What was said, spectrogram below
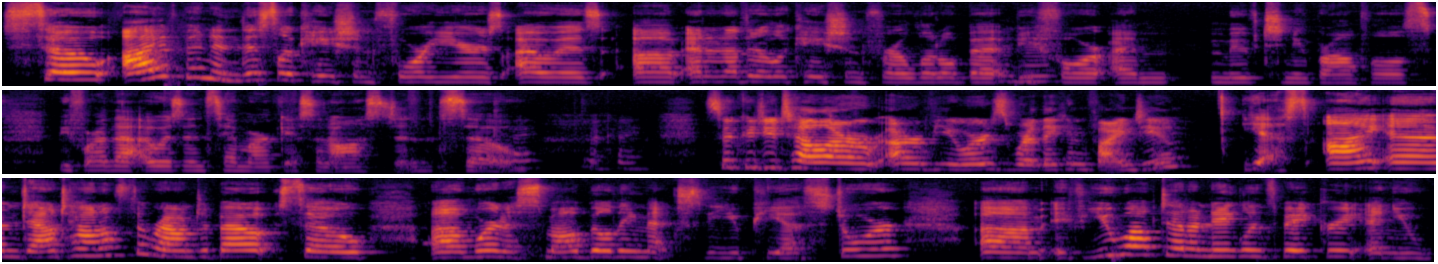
So I've been in this location four years. I was um, at another location for a little bit before i moved to New Braunfels. Before that, I was in San Marcos and Austin. So Okay. Okay. So could you tell our, our viewers where they can find you? Yes, I am downtown off the roundabout. So um, we're in a small building next to the UPS store. Um, if you walked out of Naegelin's Bakery and you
